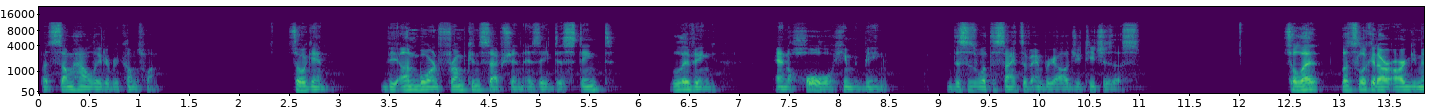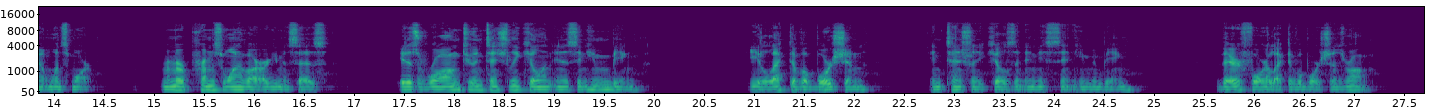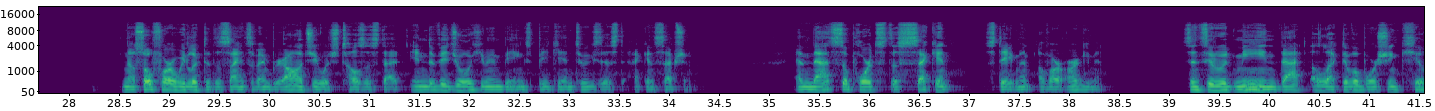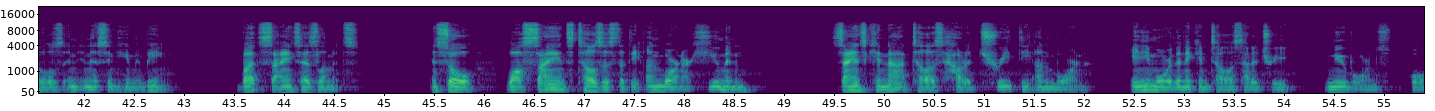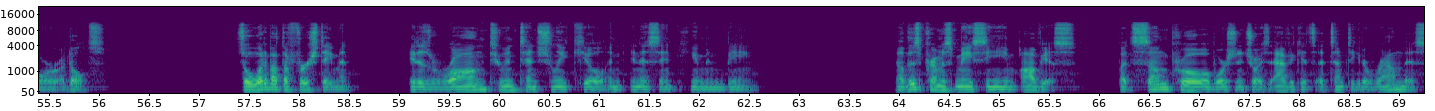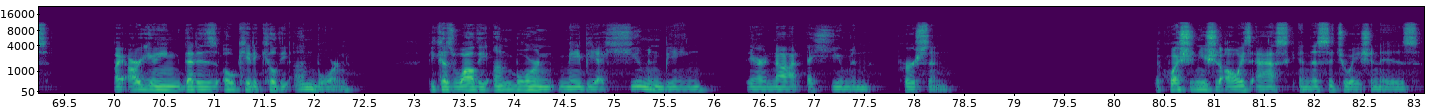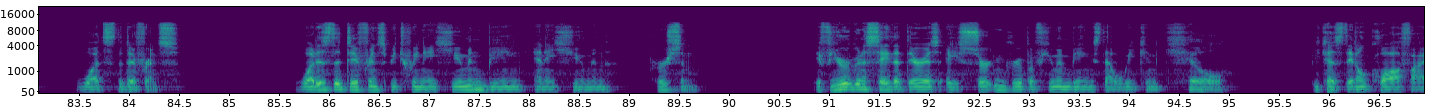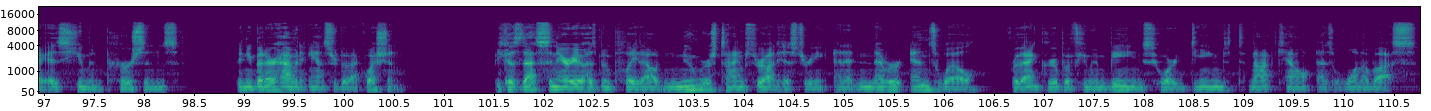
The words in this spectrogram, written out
but somehow later becomes one. So, again, the unborn from conception is a distinct, living, and whole human being. This is what the science of embryology teaches us. So let, let's look at our argument once more. Remember, premise one of our argument says it is wrong to intentionally kill an innocent human being elective abortion intentionally kills an innocent human being. Therefore, elective abortion is wrong. Now, so far, we looked at the science of embryology, which tells us that individual human beings begin to exist at conception. And that supports the second statement of our argument, since it would mean that elective abortion kills an innocent human being. But science has limits. And so, while science tells us that the unborn are human, Science cannot tell us how to treat the unborn any more than it can tell us how to treat newborns or adults. So, what about the first statement? It is wrong to intentionally kill an innocent human being. Now, this premise may seem obvious, but some pro abortion choice advocates attempt to get around this by arguing that it is okay to kill the unborn because while the unborn may be a human being, they are not a human person. The question you should always ask in this situation is what's the difference? What is the difference between a human being and a human person? If you're going to say that there is a certain group of human beings that we can kill because they don't qualify as human persons, then you better have an answer to that question. Because that scenario has been played out numerous times throughout history and it never ends well for that group of human beings who are deemed to not count as one of us.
